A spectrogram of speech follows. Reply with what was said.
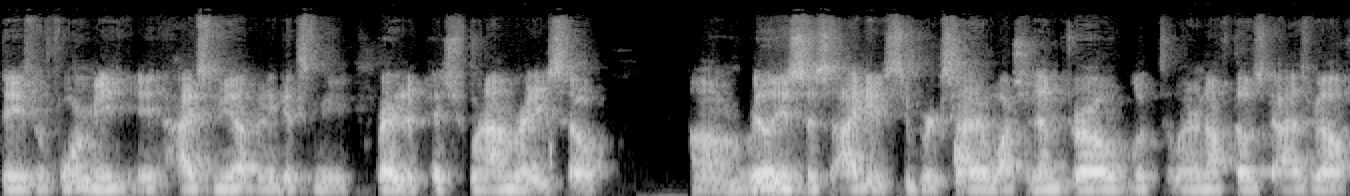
days before me, it hypes me up and it gets me ready to pitch when I'm ready. So um, really, it's just I get super excited watching them throw. Look to learn off those guys. We all,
